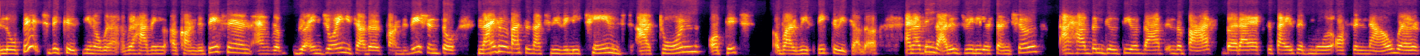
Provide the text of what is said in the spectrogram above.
low pitch because you know we're we're having a conversation and we're, we're enjoying each other's conversation. So neither of us has actually really changed our tone or pitch while we speak to each other. And i think mm. that is really essential. I have been guilty of that in the past but i exercise it more often now where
